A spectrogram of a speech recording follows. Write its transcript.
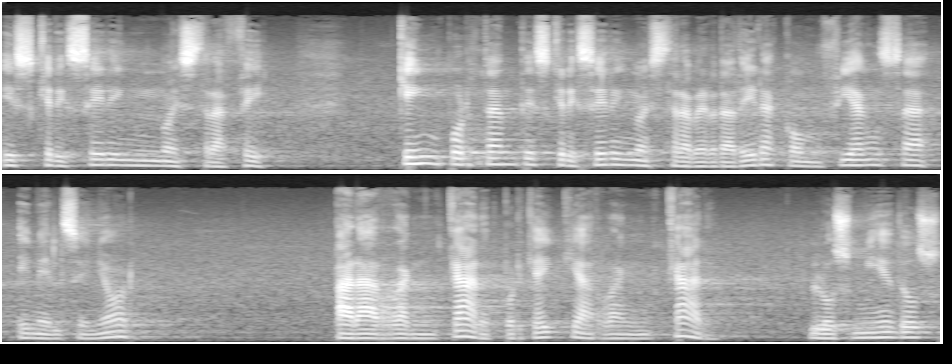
es crecer en nuestra fe. Qué importante es crecer en nuestra verdadera confianza en el Señor para arrancar, porque hay que arrancar los miedos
